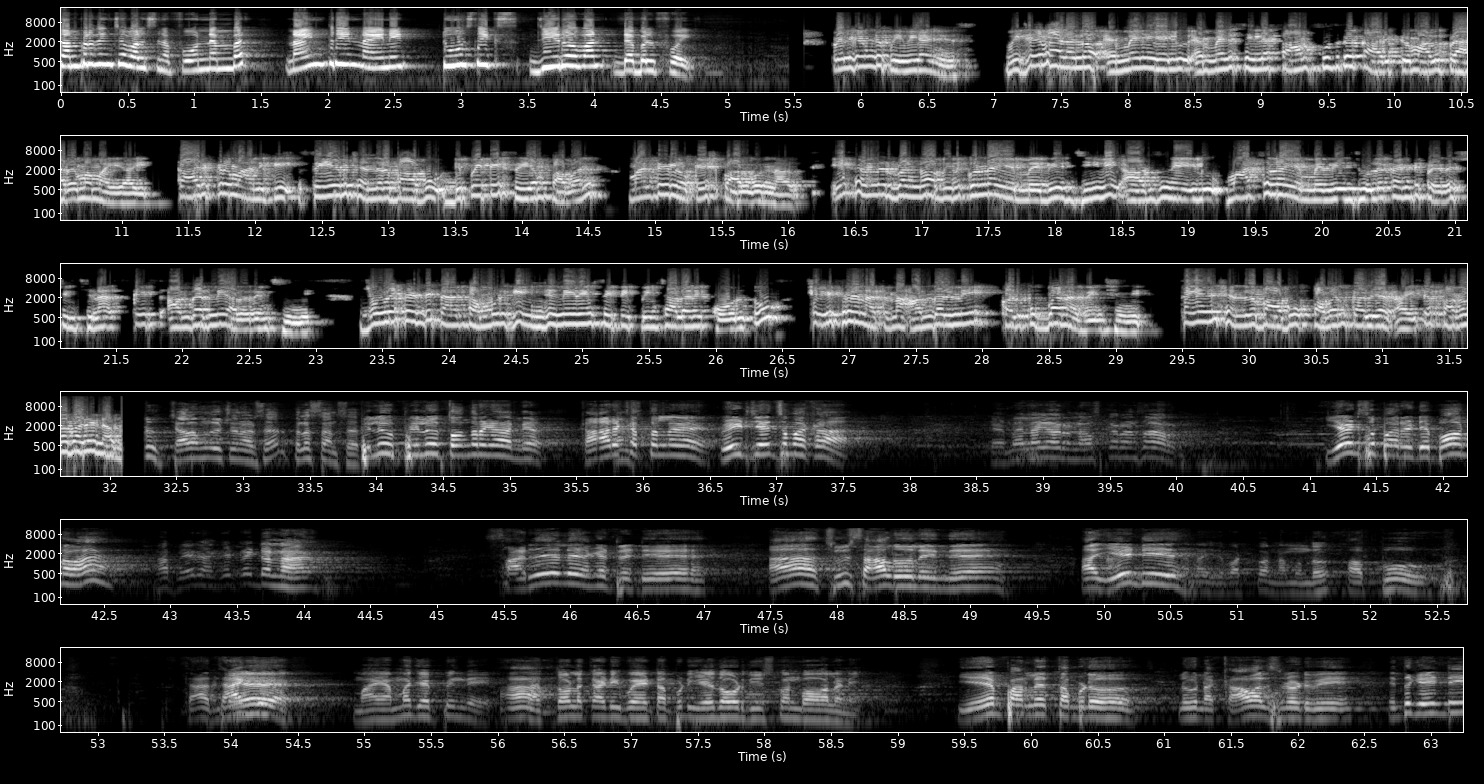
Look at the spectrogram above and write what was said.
సంప్రదించవలసిన phone number nine three nine eight two six zero one double five. Welcome to PVR news. విజయవాడలో ఎమ్మెల్యేలు ఎమ్మెల్సీల సాంస్కృతిక కార్యక్రమాలు ప్రారంభమయ్యాయి. కార్యక్రమానికి CM Chandrababu deputy CM Pavan మంత్రి లోకేష్ పాల్గొన్నారు. ఈ సందర్భంగా Vinukonda MLA G V Anjaneyulu Macherla MLA Julakanti ప్రదర్శించిన స్కిట్ అందరినీ అలరించింది. జూలకంటి తన తమ్ముడికి ఇంజనీరింగ్ సీట్ ఇప్పించాలని కోరుతూ చేసిన నటన అందరినీ కడుపుబ్బా నవ్వించింది. సీఎం చంద్రబాబు పవన్ కళ్యాణ్ అయితే పగలబడి నవ్వు చాలా మంది వచ్చున్నారు సార్. పిలుస్తాను సార్. పిలు పిలు తొందరగా కార్యకర్తల్ని వెయిట్ చేయించమాక ఎమ్మెల్యే గారు నమస్కారం సార్. ఏంటి సుబ్బారెడ్డి బాగున్నావా? నా పేరు వెంకటరెడ్డి అన్న. సరేలే వెంకటరెడ్డి. ఆ చూసి చాలా రోజులైంది. ఆ ఏంటి? ఇది పట్టుకోన్న ముందు. అబ్బో. మా అమ్మ చెప్పింది ఆ. పెద్దోళ్ళ కాడికి పోయేటప్పుడు ఏదో ఒకటి తీసుకొని పోవాలని. ఏం పర్లేదు తమ్ముడు నువ్వు నాకు కావాల్సినోడివి. ఇంతకేంటి?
